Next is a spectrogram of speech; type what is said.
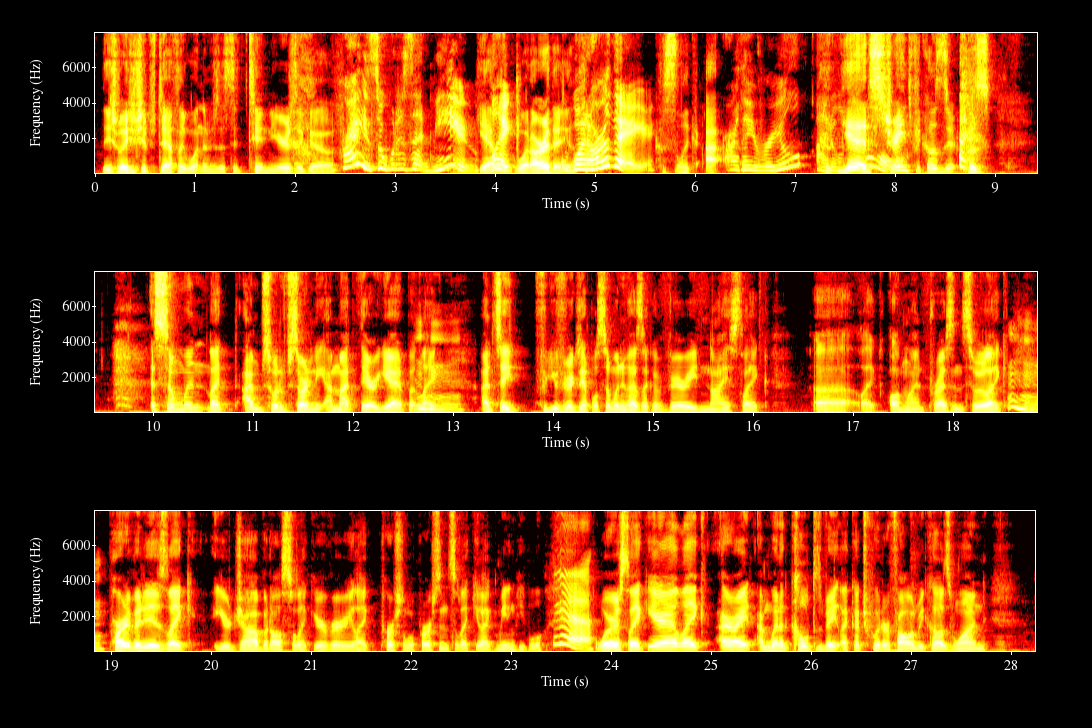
these relationships definitely wouldn't have existed ten years ago. right so what does that mean Yeah, like, what are they? what are they Because like I, are they real i don't yeah, know it's strange because because as someone like I'm sort of starting. To, I'm not there yet, but like Mm-hmm. I'd say for you, for example, someone who has like a very nice like uh like online presence or like Mm-hmm. part of it is like your job, but also like you're a very like personable person, so like you like meeting people. yeah Where it's like, yeah, like, all right, I'm gonna cultivate like a Twitter following because one,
